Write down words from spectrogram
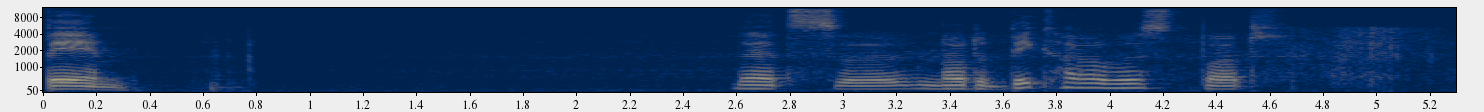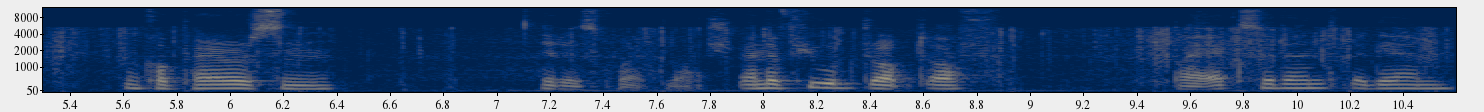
Bam. That's uh, not a big harvest, but in comparison, it is quite large. And a few dropped off by accident again.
